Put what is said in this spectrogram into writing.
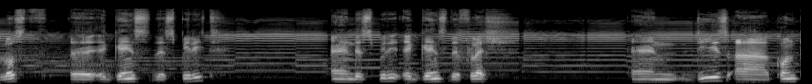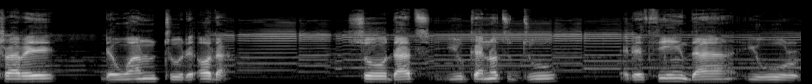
lust uh, against the Spirit, and the Spirit against the flesh. And these are contrary the one to the other. So that you cannot do the thing that you would.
